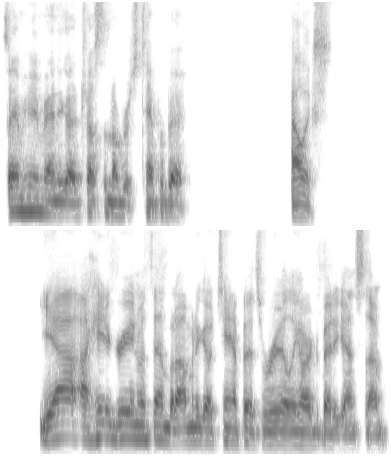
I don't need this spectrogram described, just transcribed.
Same here, man. You got to trust the numbers. Tampa Bay. Alex. Yeah, I hate agreeing with them, but I'm going to go Tampa. It's really hard to bet against them.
